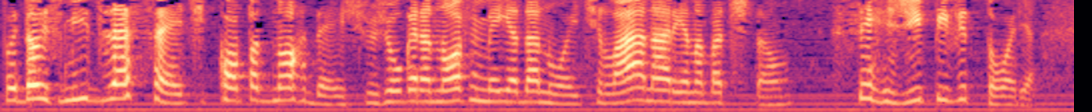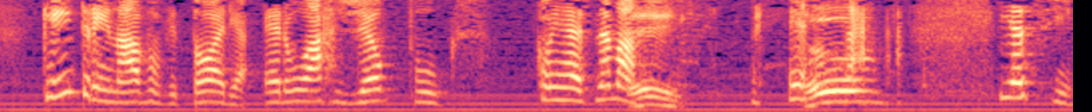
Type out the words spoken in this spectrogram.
Foi 2017, Copa do Nordeste. O jogo era nove e meia da noite, lá na Arena Batistão. Sergipe e Vitória. Quem treinava o Vitória era o Argel Fux. Conhece, né, Marcos? Ei. Oh. e assim,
